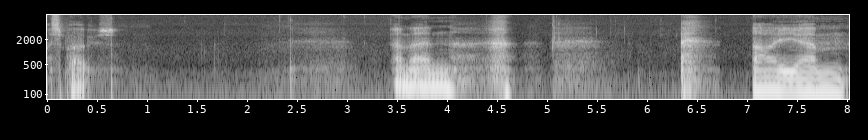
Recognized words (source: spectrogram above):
I suppose. And then I um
